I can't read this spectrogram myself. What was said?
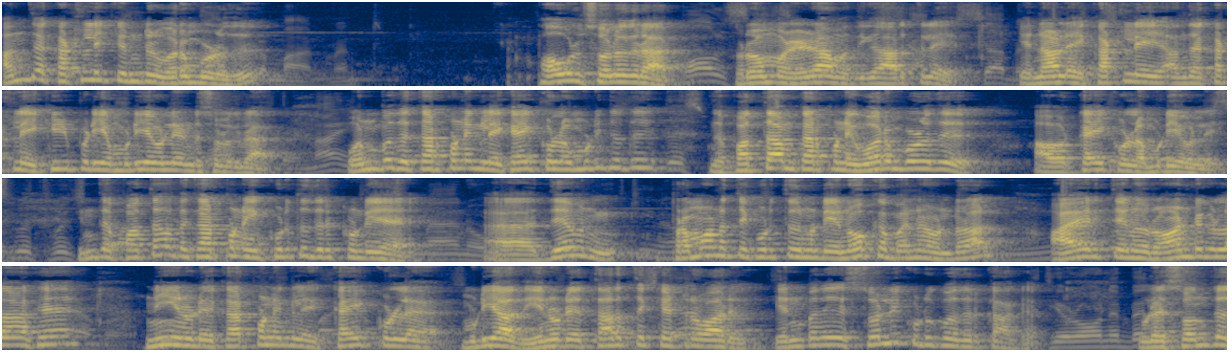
அந்த கட்டளைக்கென்று வரும்பொழுது பவுல் சொல்லுகிறார் ரோமர் ஏழாம் அதிகாரத்திலே என்னாலே கட்டளை அந்த கட்டளை கீழ்ப்படிய முடியவில்லை என்று சொல்கிறார் ஒன்பது கற்பனைகளை கைக்கொள்ள முடிந்தது. இந்த பத்தாம் கற்பனை வரும்பொழுது அவர் கைக்கொள்ள முடியவில்லை. இந்த பத்தாவது கற்பனை கொடுத்ததற்குடைய அஹ், தேவன் பிரமாணத்தை கொடுத்ததனுடைய நோக்கம் என்னவென்றால் ஆயிரத்தி ஐநூறு ஆண்டுகளாக நீ என்னுடைய கற்பனைகளை கைக்கொள்ள முடியாது. என்னுடைய தரத்துக்கேற்றவாறு என்பதை சொல்லிக் கொடுப்பதற்காக. உன்னுடைய சொந்த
